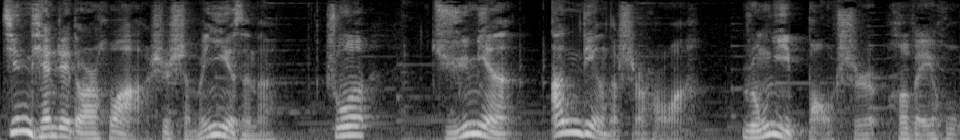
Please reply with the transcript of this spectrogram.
今天这段话是什么意思呢？说局面安定的时候啊，容易保持和维护；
